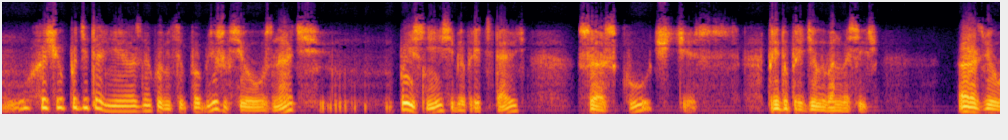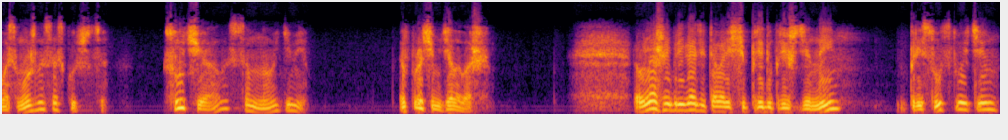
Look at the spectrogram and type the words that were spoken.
«Ну, «Хочу подетальнее ознакомиться, поближе всего узнать, пояснее себе представить. Соскучьтесь», — предупредил Иван Васильевич. «А разве у вас можно соскучиться?» «Случалось со многими. Впрочем, дело ваше. В нашей бригаде товарищи предупреждены. Присутствуйте.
